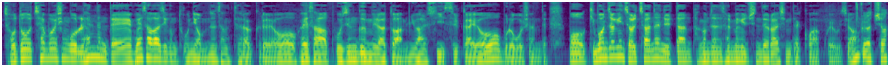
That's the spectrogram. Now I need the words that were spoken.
저도 체불 신고를 했는데 회사가 지금 돈이 없는 상태라 그래요. 회사 보증금이라도 압류할 수 있을까요? 물어보셨는데 뭐 기본적인 절차는 일단 방금 전에 설명해 주신 대로 하시면 될 것 같고요. 그죠? 그렇죠.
